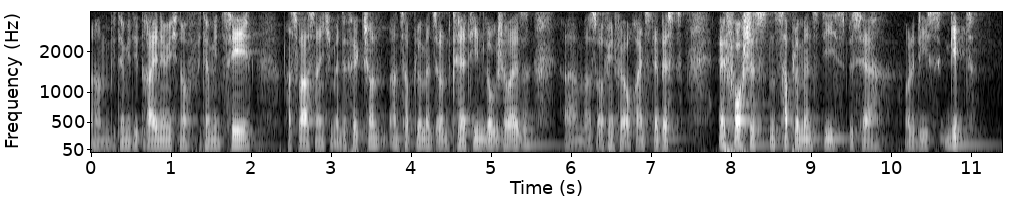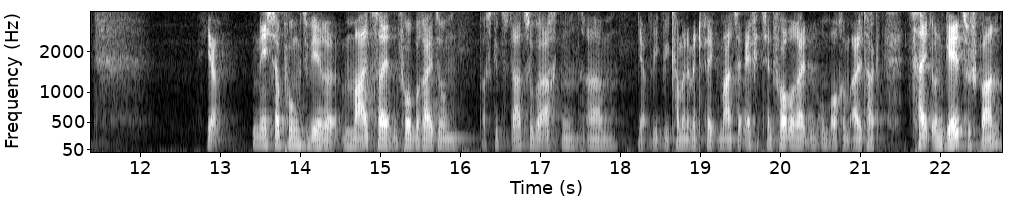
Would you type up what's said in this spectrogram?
Ähm, Vitamin D3 nehme ich noch, Vitamin C. Das war es eigentlich im Endeffekt schon an Supplements und Kreatin logischerweise. Ähm, das ist auf jeden Fall auch eines der best erforschtesten Supplements, die es bisher oder die es gibt. Ja, nächster Punkt wäre Mahlzeitenvorbereitung. Was gibt es da zu beachten? Ähm, ja, wie, wie, kann man im Endeffekt Mahlzeiten effizient vorbereiten, um auch im Alltag Zeit und Geld zu sparen?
